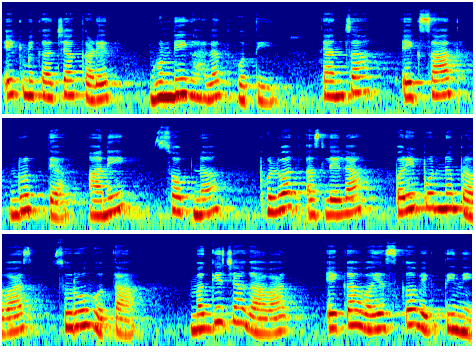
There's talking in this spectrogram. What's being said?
एकमेकाच्या कडेत गुंडी घालत होती. त्यांचा एकसाथ नृत्य आणि स्वप्न फुलवत असलेला परिपूर्ण प्रवास सुरू होता. मग्गीच्या गावात एका वयस्क व्यक्तीने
